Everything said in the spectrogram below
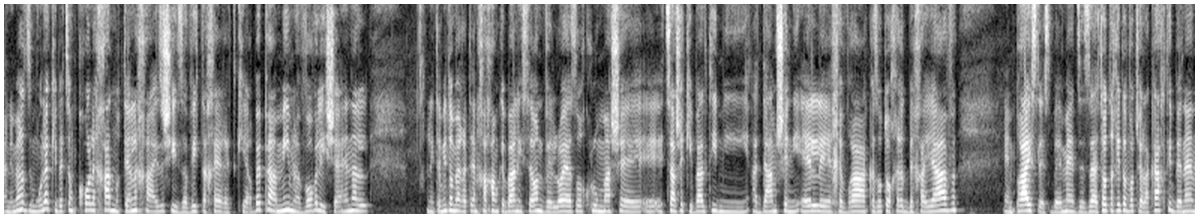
אני אומרת, זה מעולה, כי בעצם כל אחד נותן לך איזושהי זווית אחרת. כי הרבה פעמים לבוא ולהישען על... אני תמיד אומרת, אין חכם כבעל ניסיון ולא יעזור כלום מה שעצה שקיבלתי מאדם שניהל אה, חברה כזאת או אחרת בחייו, הם פרייסלס, באמת, זה, זה העצות הכי טובות שלקחתי, ביניהן,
